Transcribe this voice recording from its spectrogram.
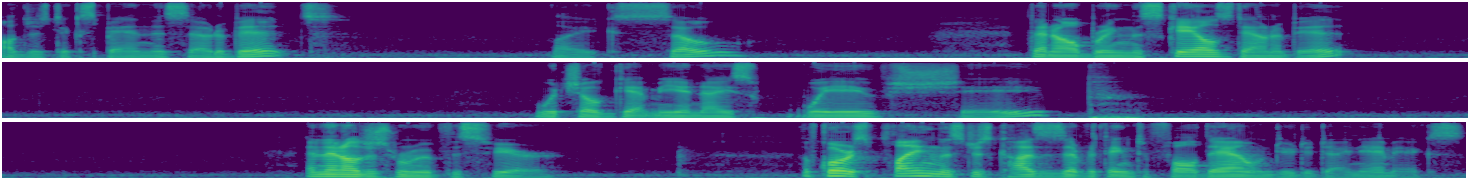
I'll just expand this out a bit, like so. Then I'll bring the scales down a bit, which will get me a nice wave shape. And then I'll just remove the sphere. Of course, playing this just causes everything to fall down due to dynamics.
